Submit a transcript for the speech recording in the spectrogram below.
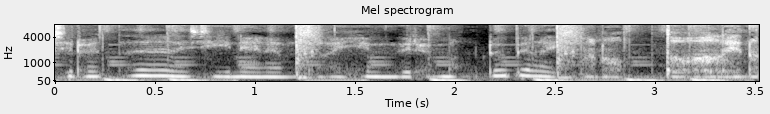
Syiratal lazina Nam tarahim Bira makdubi alaihim Manobtolin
